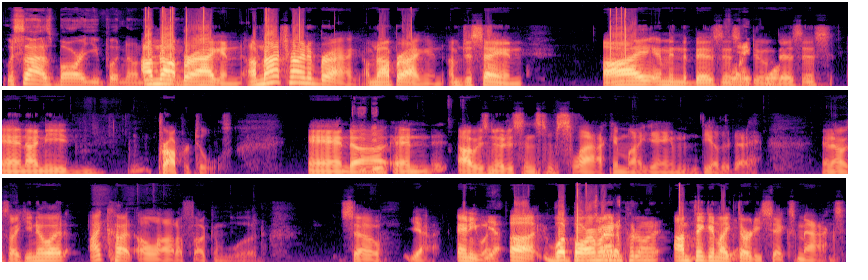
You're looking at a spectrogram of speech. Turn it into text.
What size bar are you putting on? I'm not thing? bragging. I'm not trying to brag. I'm not bragging. I'm just saying I am in the business of doing business and I need proper tools. And uh and I was noticing some slack in my game the other day. And I was like, "You know what? I cut a lot of fucking wood." So, yeah. Anyway, Yeah. uh what bar am I going to- to put on it? I'm thinking like 36 max.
